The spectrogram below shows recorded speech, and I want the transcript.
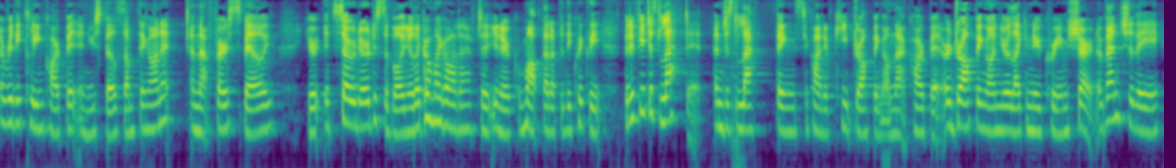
a really clean carpet and you spill something on it, and that first spill, you're it's so noticeable, and you're like, oh my god, I have to you know mop that up really quickly. But if you just left it and just left things to kind of keep dropping on that carpet or dropping on your like new cream shirt, eventually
